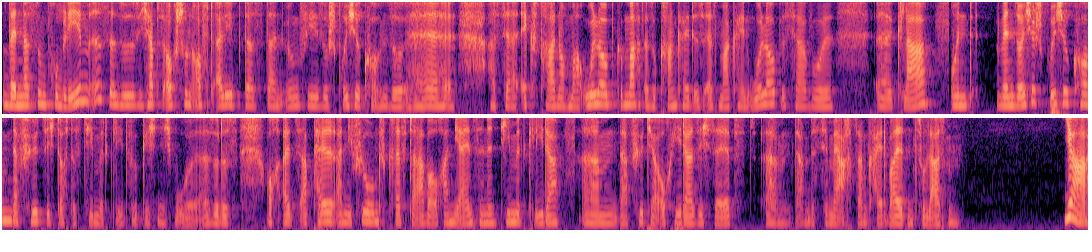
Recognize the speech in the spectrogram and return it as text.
wenn das so ein Problem ist, also ich habe es auch schon oft erlebt, dass dann irgendwie so Sprüche kommen, so, hä, hast ja extra nochmal Urlaub gemacht. Also Krankheit ist erstmal kein Urlaub, ist ja wohl äh, klar. Und wenn solche Sprüche kommen, da fühlt sich doch das Teammitglied wirklich nicht wohl. Also das auch als Appell an die Führungskräfte, aber auch an die einzelnen Teammitglieder. Ähm, da führt ja auch jeder sich selbst, ähm, da ein bisschen mehr Achtsamkeit walten zu lassen. Ja.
